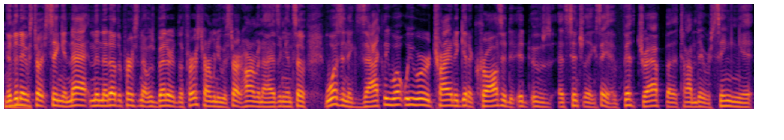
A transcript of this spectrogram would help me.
and then they would start singing that and then that other person that was better at the first harmony would start harmonizing and so it wasn't exactly what we were trying to get across it, it, it was essentially like I say a fifth draft by the time they were singing it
